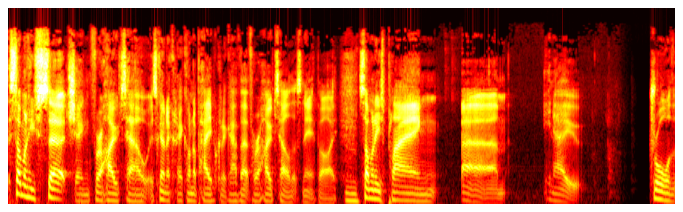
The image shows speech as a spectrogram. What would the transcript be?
someone who's searching for a hotel is going to click on a pay per click advert for a hotel that's nearby. Mm. Someone who's playing, um, you know, draw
